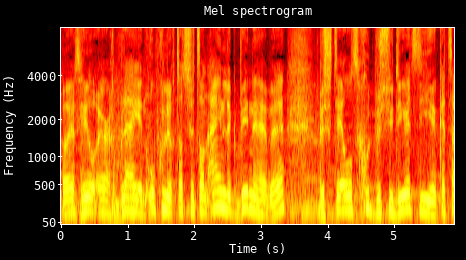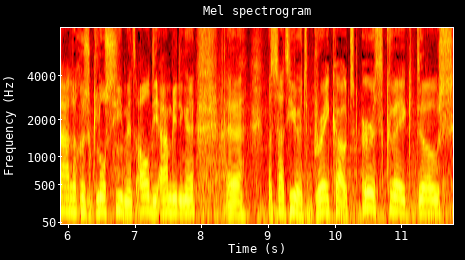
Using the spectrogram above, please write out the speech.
wel echt heel erg blij en opgelucht dat ze het dan eindelijk binnen hebben. Besteld, goed bestudeerd. Die catalogus glossy met al die aanbiedingen. wat staat hier? Het Breakout Earthquake doos.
